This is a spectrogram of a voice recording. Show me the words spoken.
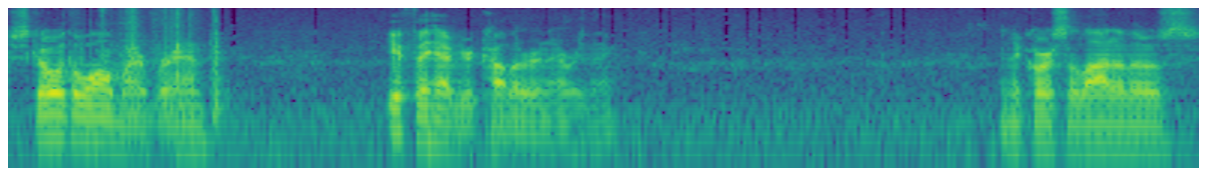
just go with the Walmart brand. If they have your color and everything. And of course a lot of those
